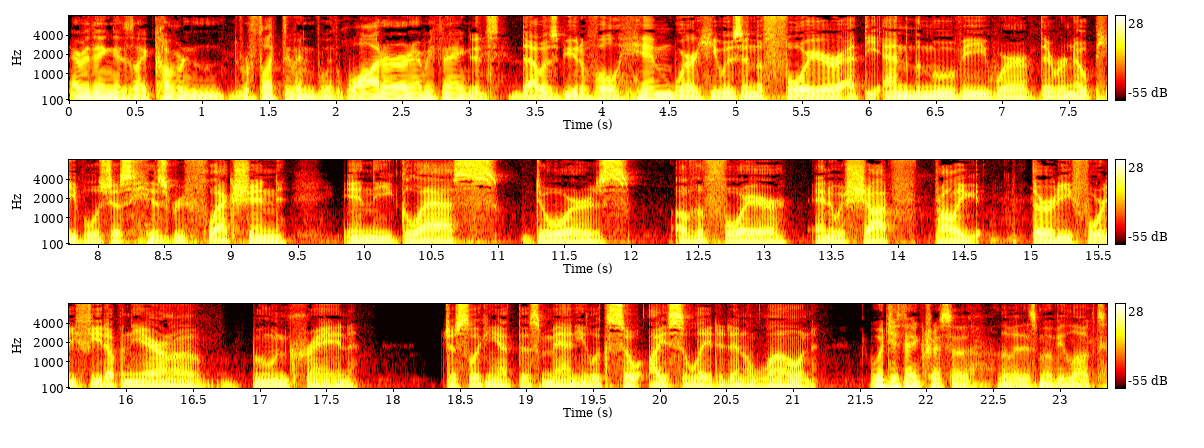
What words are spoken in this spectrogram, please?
everything is like covered in reflective and with water and everything. It's that was beautiful. Him where he was in the foyer at the end of the movie where there were no people, it was just his reflection in the glass doors of the foyer and it was shot probably 30, 40 feet up in the air on a boom crane. Just looking at this man, he looks so isolated and alone. What'd you think, Krista, the way this movie looked?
